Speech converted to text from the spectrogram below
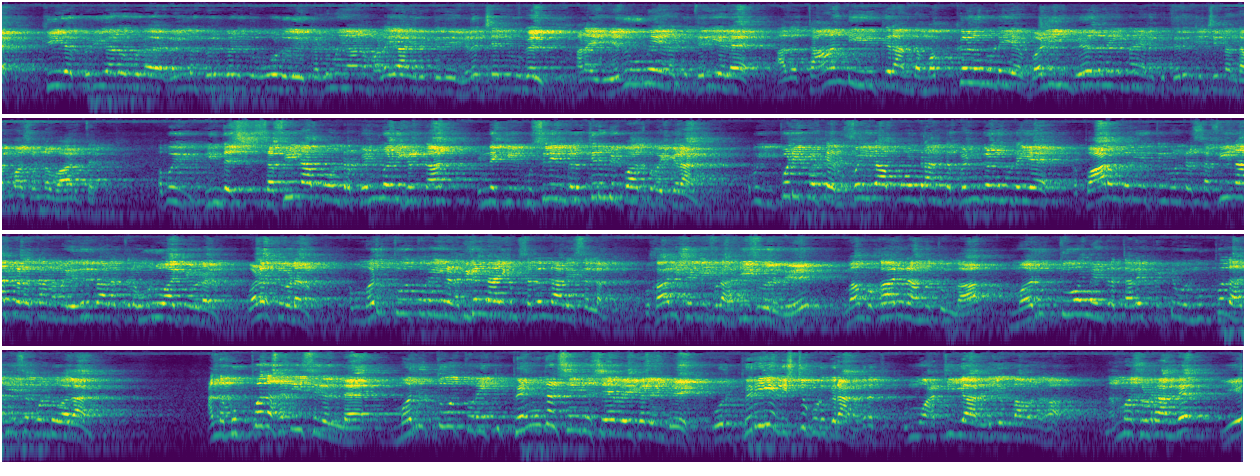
கீழே பெரிய அளவில் வெள்ளம் பெருக்கெடுத்து ஓடுது கடுமையான மழையாக இருக்குது நிலச்சரிவுகள். ஆனால் இது எதுவுமே எனக்கு தெரியலை. அதை தாண்டி இருக்கிற அந்த மக்களினுடைய வழியும் வேதனையும் தான் எனக்கு தெரிஞ்சிச்சுன்னு அந்த அம்மா சொன்ன வார்த்தை. அப்போ இந்த சஃபீனா போன்ற பெண்மணிகள் தான் இன்னைக்கு முஸ்லீம்களை திரும்பி பார்க்க வைக்கிறாங்க. இப்படிப்பட்ட ருஃபைதா போன்ற அந்த பெண்களினுடைய பாரம்பரியத்தில் ஒன்ற சஃபீனாக்களை தான் நம்ம எதிர்காலத்தில் உருவாக்கி விடணும் வளர்த்து விடணும் அப்போ மருத்துவத்துறையில் நபிகள் நாயகம் ஸல்லல்லாஹு செல்லம் புகாரி ஷரீஃபில் ஹதீஸ் வருது. இமாம் புகாரி ரஹமத்துல்லா மருத்துவம் என்ற தலைப்பிட்டு ஒரு முப்பது ஹதீஸை கொண்டு வராங்க. அந்த முப்பது ஹதீஸுகள்ல மருத்துவத்துறைக்கு பெண்கள் செய்த சேவைகள் என்று ஒரு பெரிய லிஸ்ட் கொடுக்குறாங்க. அதில் உம்மு அத்தியார் அலியுல்லாவனுகா நம்ம சொல்றாங்க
